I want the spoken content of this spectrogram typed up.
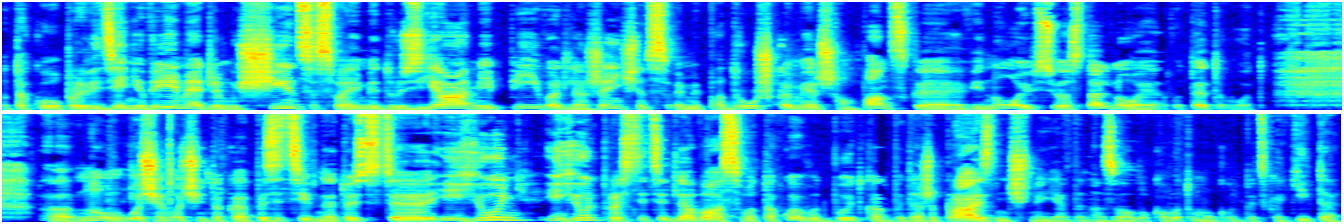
вот такого проведения времени для мужчин со своими друзьями, пиво для женщин, со своими подружками, шампанское, вино и все остальное. Вот это вот. Э, ну, очень-очень такая позитивная. То есть э, июнь, июль, простите, для вас вот такой вот будет как бы даже праздничный, я бы назвала. У кого-то могут быть какие-то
